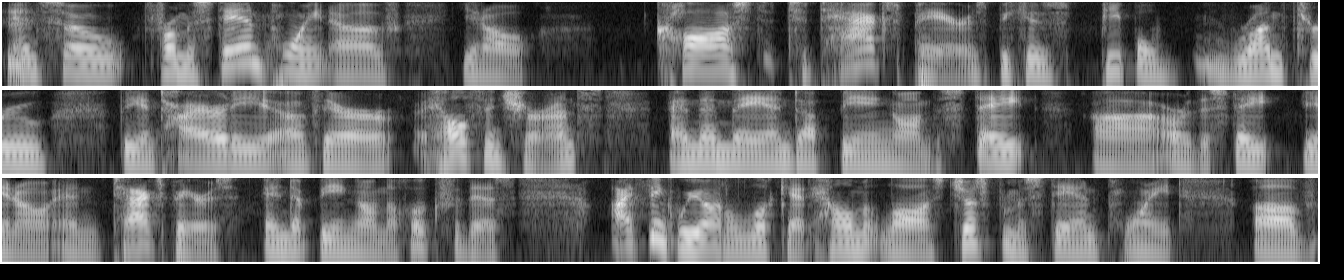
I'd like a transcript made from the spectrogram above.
And so from a standpoint of you know cost to taxpayers because people run through the entirety of their health insurance and then they end up being on the state uh, or the state, you know, and taxpayers end up being on the hook for this. I think we ought to look at helmet laws just from a standpoint of,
